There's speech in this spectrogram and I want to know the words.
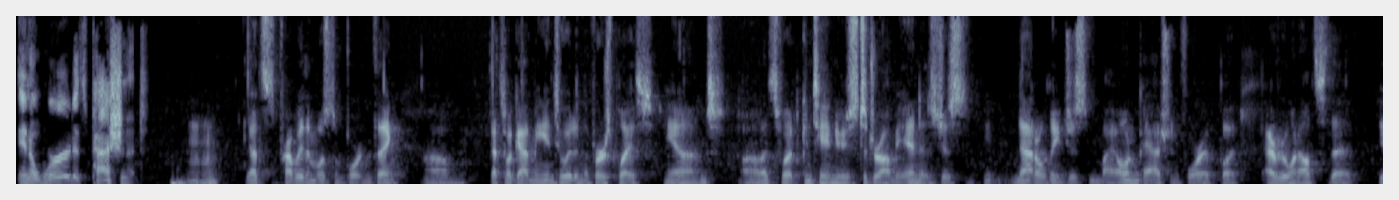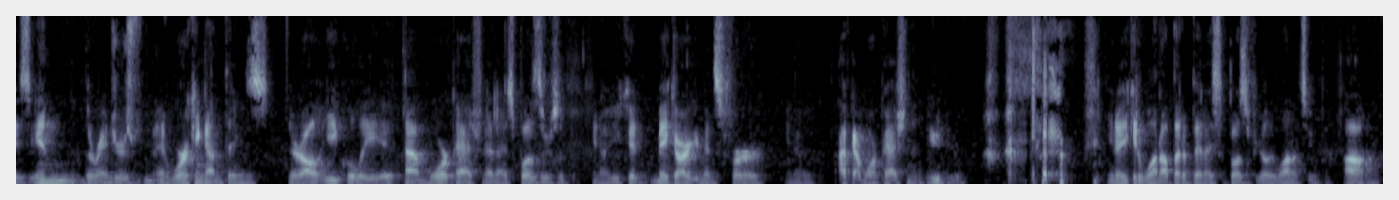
in a word, it's passionate. Mm-hmm that's probably the most important thing. Um, that's what got me into it in the first place, and uh, that's what continues to draw me in. Is just not only just my own passion for it, but everyone else that is in the Rangers and working on things. They're all equally, if not more passionate. I suppose there's a, you know, you could make arguments for, you know, I've got more passion than you do. you know, you could one up it a bit, I suppose, if you really wanted to. But, um,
